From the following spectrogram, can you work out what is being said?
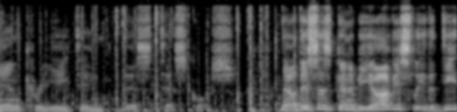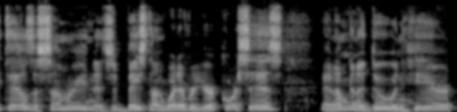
and creating this test course. Now this is going to be obviously the details the summary and it's based on whatever your course is. And I'm going to do in here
